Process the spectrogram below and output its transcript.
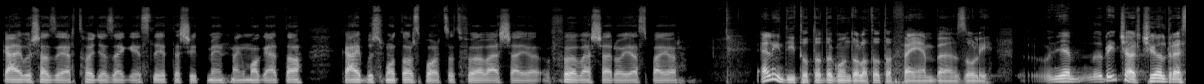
Kajbus azért, hogy az egész létesítményt, meg magát a Kajbus Motorsportsot fölvásárolja a Spire. Elindítottad a gondolatot a fejemben, Zoli. Ugye Richard childress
